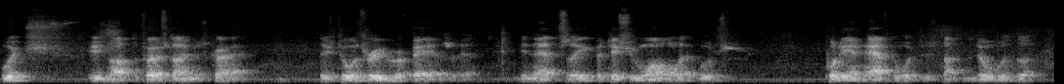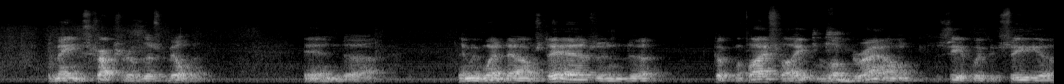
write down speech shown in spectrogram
which is not the first time it's cracked. There's two or three repairs there. And that's a petition wall that was put in afterwards. It's nothing to do with the, the main structure of this building. And, uh, then we went downstairs and, uh, took my flashlight and looked around to see if we could see, uh,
